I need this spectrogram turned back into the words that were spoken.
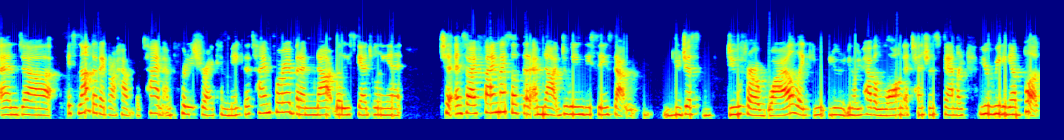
and uh, it's not that I don't have the time. I'm pretty sure I can make the time for it, but I'm not really scheduling it. To, and so I find myself that I'm not doing these things that you just do for a while. Like you, you, you know, you have a long attention span. Like you're reading a book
